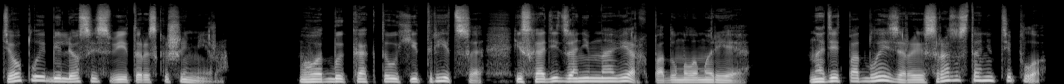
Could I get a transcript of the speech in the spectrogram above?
теплый белесый свитер из кашемира. «Вот бы как-то ухитриться и сходить за ним наверх», — подумала Мария. «Надеть под блейзер, и сразу станет тепло».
